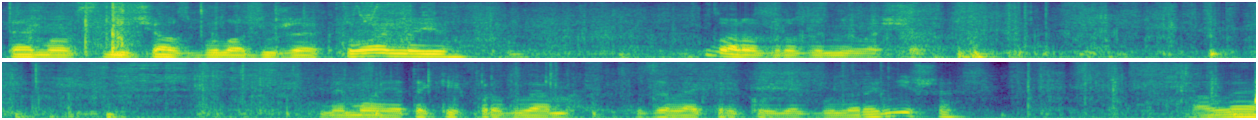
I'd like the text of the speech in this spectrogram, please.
Тема в свій час була дуже актуальною. Зараз зрозуміло, що немає таких проблем з електрикою, як було раніше. Але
